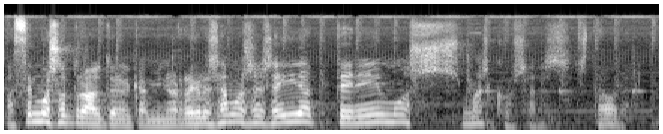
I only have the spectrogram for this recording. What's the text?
Hacemos otro alto en el camino, regresamos enseguida, tenemos más cosas. Hasta ahora.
